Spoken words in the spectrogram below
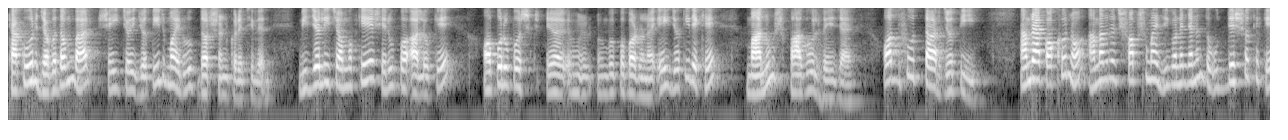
ঠাকুর জগদম্বার সেই জ্যোতির্ময় রূপ দর্শন করেছিলেন। বিজলি চমকে, সেরূপ আলোকে অপরূপ বর্ণনা। এই জ্যোতি দেখে মানুষ পাগল হয়ে যায়। অদ্ভুত তার জ্যোতি। আমরা কখনো আমাদের সব সময় জীবনে জানেন তো, উদ্দেশ্য থেকে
